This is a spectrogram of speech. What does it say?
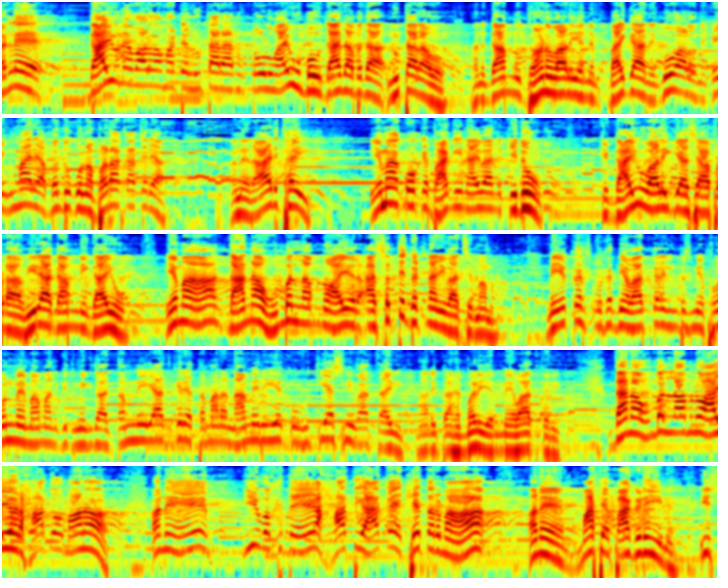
એટલે ગાયુંને વાળવા માટે લૂંટારાનું ટોળું આવ્યું, બહુ જાજા બધા લૂંટારાઓ. અને ગામનું ધણ વાળી અને ભાગ્યા ને ગોવાળો ને કંઈક માર્યા, બંદૂકોના ભડાકા કર્યા અને રાડ થઈ. એમાં કોકે ભાગીને આવ્યા ને કીધું કે ગાયું વાળી ગયા છે આપણા વીરા ગામની ગાયું. એમાં દાના હુંબલ નામનો આયર, આ સત્ય ઘટનાની વાત છે મામા. મેં એક જ વખત વાત કરીને પછી મેં ફોનમાં મામાને કીધું, મેં કીધું તમને યાદ કરે, તમારા નામે એક ઇતિહાસની વાત આવી. મારી પાસે મળી અને મેં વાત કરી. દાના હુંબલ નામનો આયર, હાદો માણા અને એ વખતે હાથી હાકે ખેતરમાં અને માથે પાઘડી ને ઈ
